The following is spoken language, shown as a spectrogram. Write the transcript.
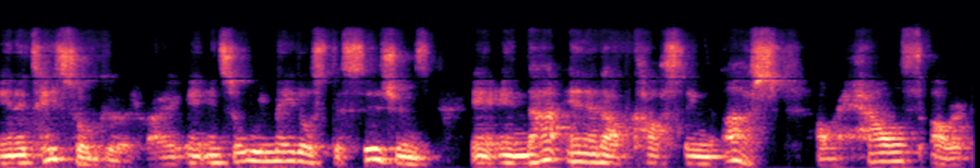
and it tastes so good, right? And, and so we made those decisions, and, and, that ended up costing us our health, our,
